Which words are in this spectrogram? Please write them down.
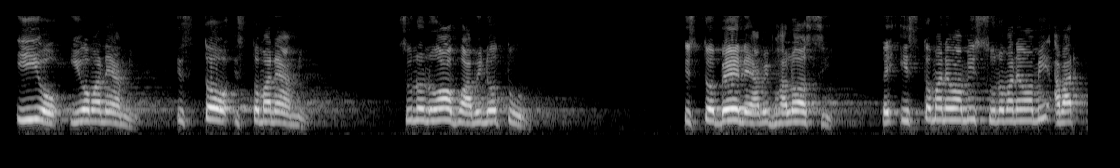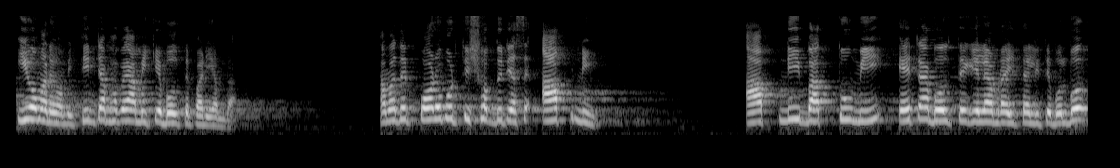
ইও ইও মানে আমি। ইস্তো ইস্তো মানে আমি। সুনো নোয়াভো, আমি নতুন। ইস্তো বেনে, আমি ভালো আছি। তো ইস্তো মানেও আমি, সুনো মানেও আমি, আবার ইও মানেও আমি। তিনটা ভাবে আমি কে বলতে পারি আমরা। আমাদের পরবর্তী শব্দটি আছে আপনি। আপনি বা তুমি, এটা বলতে গেলে আমরা ইতালিতে বলব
